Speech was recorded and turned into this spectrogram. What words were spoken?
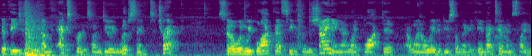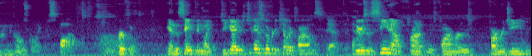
that they just become experts on doing lip sync to track. So when we blocked that scene for The Shining, I like blocked it. I went away to do something. I came back ten minutes later, and the girls were like spot on, perfect. And the same thing, like, do you guys did you guys go over to Killer Clowns? Yeah. There's a scene out front with Farmer Farmer Gene,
